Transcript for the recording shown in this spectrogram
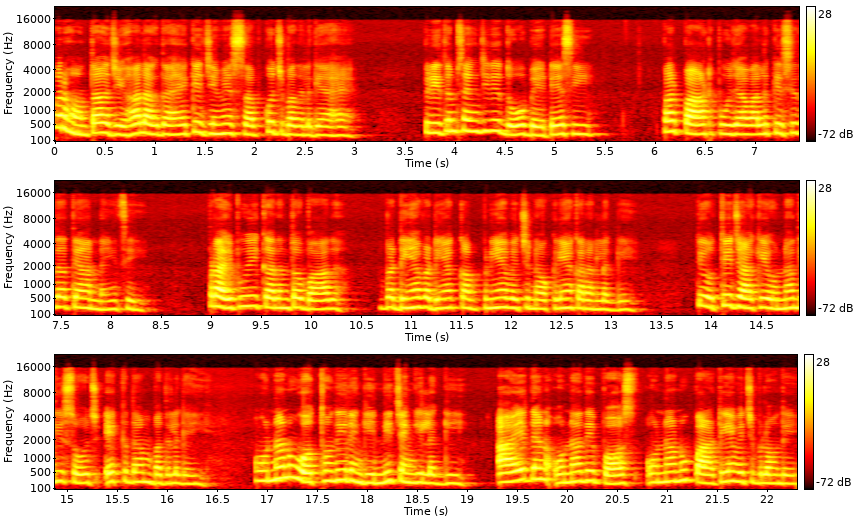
ਪਰ ਹੁਣ ਤਾਂ ਅਜਿਹਾ ਲੱਗਦਾ ਹੈ ਕਿ ਜਿਵੇਂ ਸਭ ਕੁਝ ਬਦਲ ਗਿਆ ਹੈ। ਪ੍ਰੀਤਮ ਸਿੰਘ ਜੀ ਦੇ ਦੋ ਬੇਟੇ ਸੀ, ਪਰ ਪਾਠ ਪੂਜਾ ਵੱਲ ਕਿਸੇ ਦਾ ਧਿਆਨ ਨਹੀਂ ਸੀ। ਪੜ੍ਹਾਈ ਪੂਰੀ ਕਰਨ ਤੋਂ ਬਾਅਦ ਵੱਡੀਆਂ ਵੱਡੀਆਂ ਕੰਪਨੀਆਂ ਵਿੱਚ ਨੌਕਰੀਆਂ ਕਰਨ ਲੱਗੇ ਤੇ ਉੱਥੇ ਜਾ ਕੇ ਉਹਨਾਂ ਦੀ ਸੋਚ ਇੱਕਦਮ ਬਦਲ ਗਈ। ਉਹਨਾਂ ਨੂੰ ਉੱਥੋਂ ਦੀ ਰੰਗੀਨੀ ਚੰਗੀ ਲੱਗੀ। ਆਏ ਦਿਨ ਉਹਨਾਂ ਦੇ ਬੌਸ ਉਹਨਾਂ ਨੂੰ ਪਾਰਟੀਆਂ ਵਿੱਚ ਬੁਲਾਉਂਦੇ।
